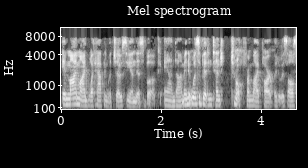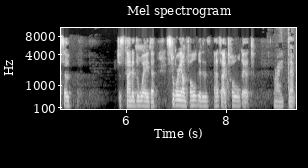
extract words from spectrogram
in my mind what happened with Josie in this book, and um, and it was a bit intentional from my part, but it was also just kind of the way the story unfolded as, as I told it. Right. That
